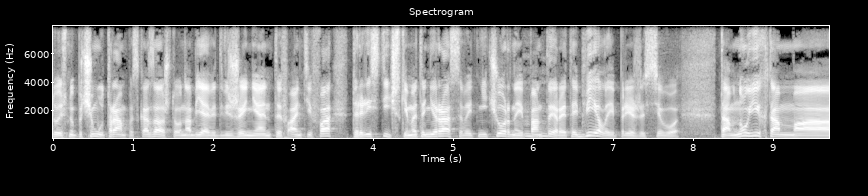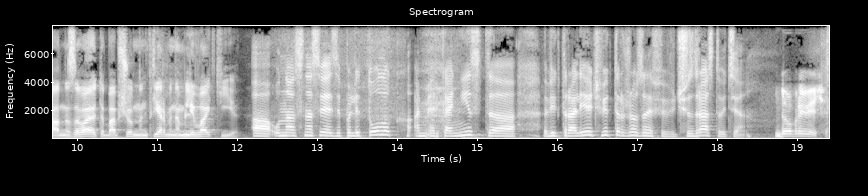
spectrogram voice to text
То есть, ну почему Трамп и сказал, что он объявит движение антиф, антифа террористическим? Это не расовые, это не черные пантеры, это белые прежде всего. Там, ну, их там а, называют обобщенным термином леваки. А, у нас на связи политолог, американист а, Виктор Олеевич. Виктор Жозефович, здравствуйте. Добрый вечер.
